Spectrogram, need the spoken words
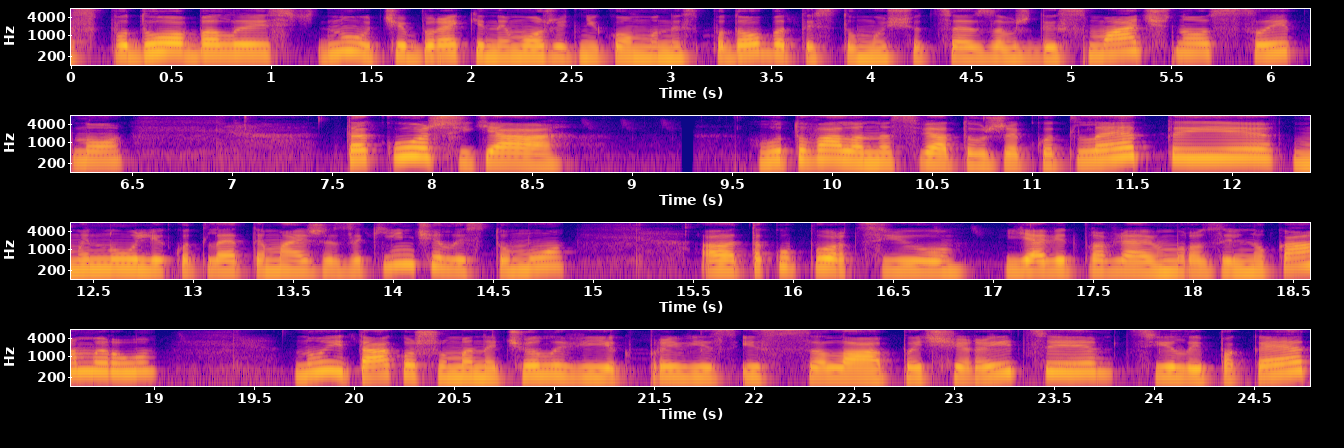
сподобались. Ну, чебуреки не можуть нікому не сподобатись, тому що це завжди смачно, ситно. Також я готувала на свято вже котлети. Минулі котлети майже закінчились, тому е, таку порцію я відправляю в морозильну камеру. Ну і також у мене чоловік привіз із села печериці цілий пакет.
